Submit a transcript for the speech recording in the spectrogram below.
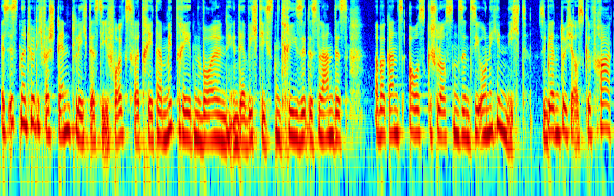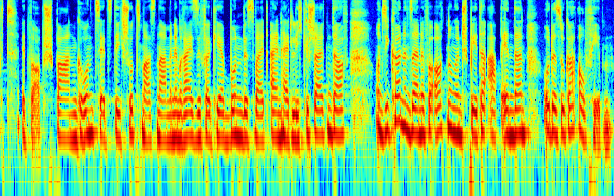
Es ist natürlich verständlich, dass die Volksvertreter mitreden wollen in der wichtigsten Krise des Landes, aber ganz ausgeschlossen sind sie ohnehin nicht. Sie werden durchaus gefragt, etwa ob Spahn grundsätzlich Schutzmaßnahmen im Reiseverkehr bundesweit einheitlich gestalten darf, und sie können seine Verordnungen später abändern oder sogar aufheben.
